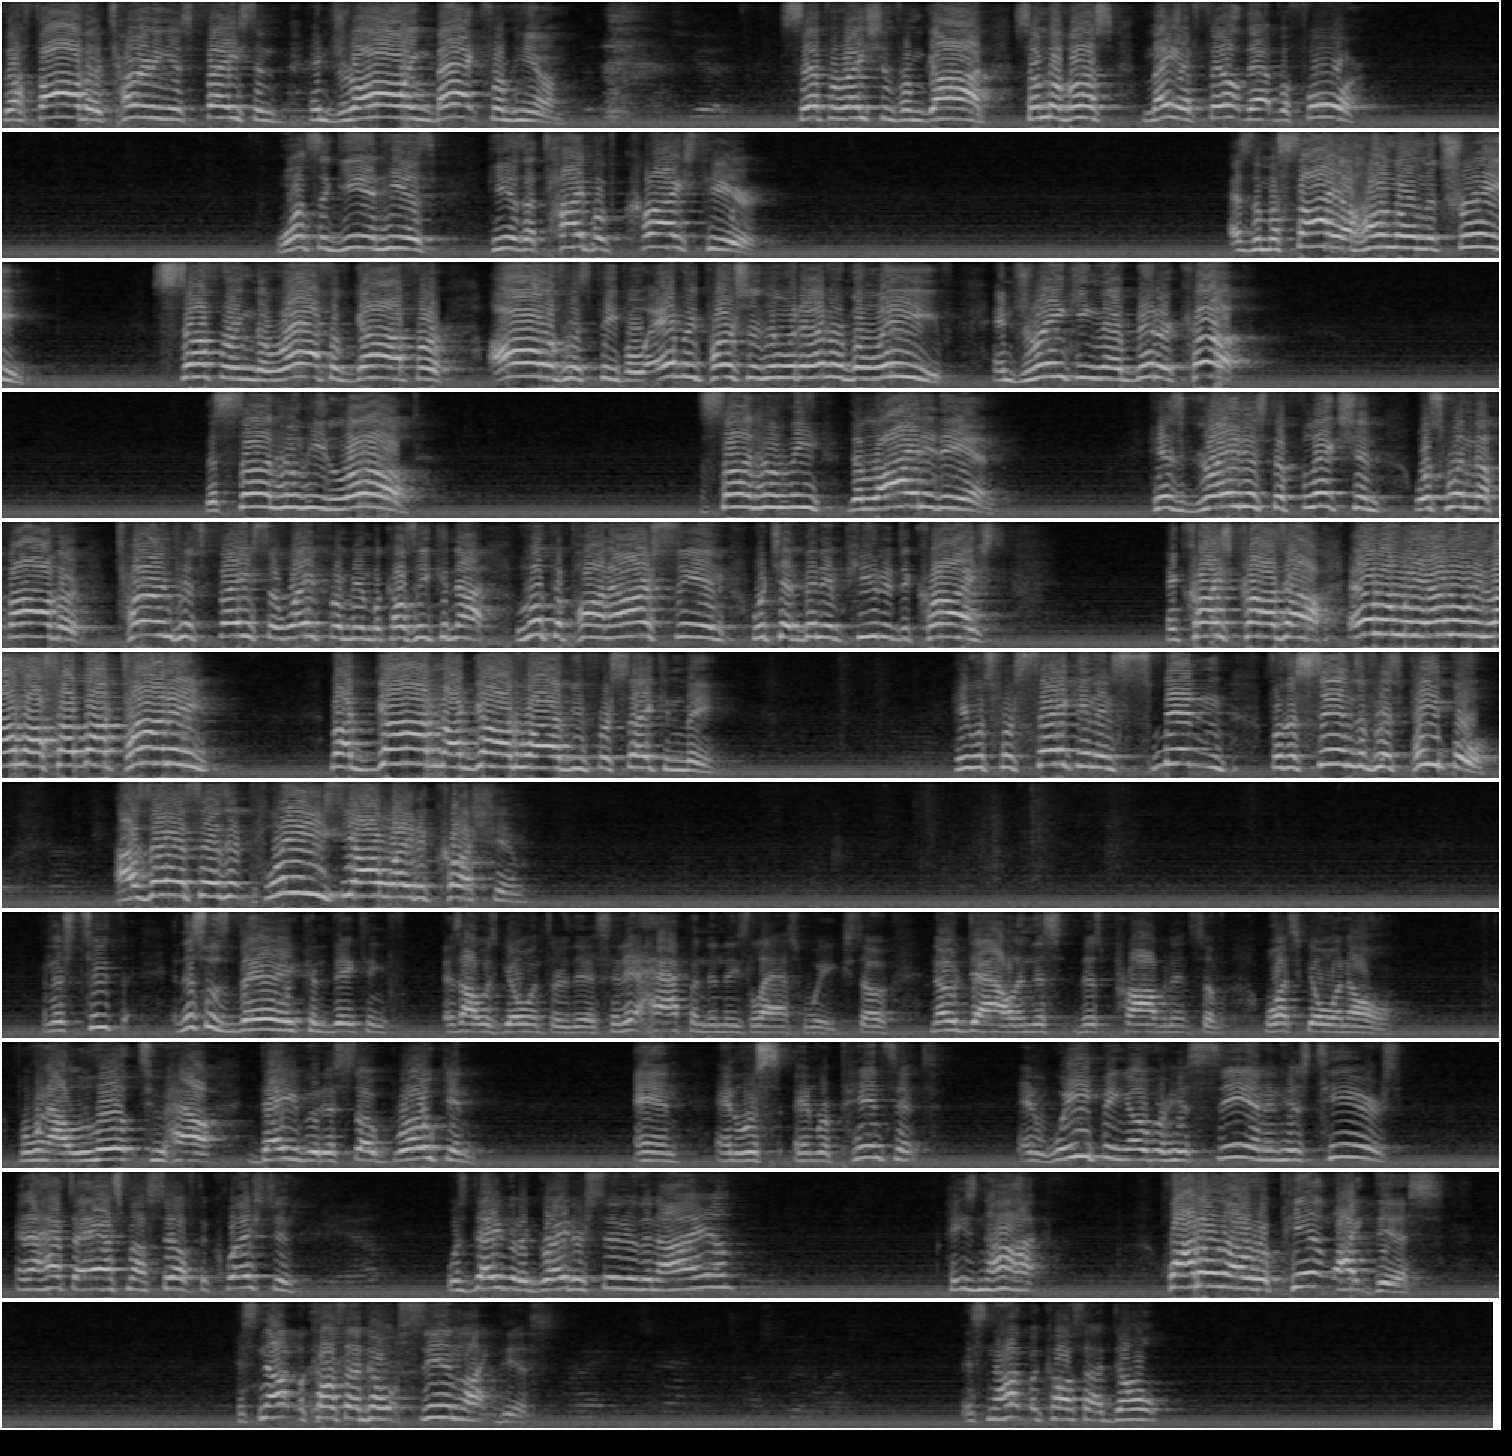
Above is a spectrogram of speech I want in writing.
the Father turning his face and, and drawing back from him. Separation from God. Some of us may have felt that before. Once again, he is, he is a type of Christ here. As the Messiah hung on the tree, suffering the wrath of God for all of his people, every person who would ever believe, and drinking their bitter cup. The Son whom he loved the Son whom he delighted in. His greatest affliction was when the Father turned his face away from him because he could not look upon our sin which had been imputed to Christ. And Christ cries out, Eloi, Eloi, lama sabachthani. My God, my God, why have you forsaken me? He was forsaken and smitten for the sins of his people. Isaiah says it pleased Yahweh to crush him. And there's two, th- and this was very convicting as I was going through this, and it happened in these last weeks. So no doubt in this, this providence of what's going on. But when I look to how David is so broken and, and, res- and repentant and weeping over his sin and his tears, and I have to ask myself the question yeah. was David a greater sinner than I am? He's not. Why don't I repent like this? It's not because I don't sin like this. It's not because I don't.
